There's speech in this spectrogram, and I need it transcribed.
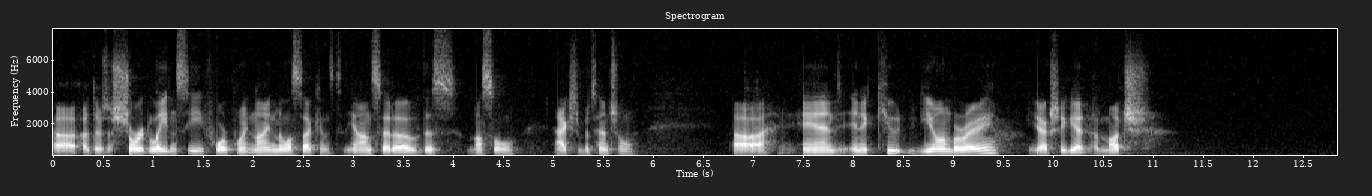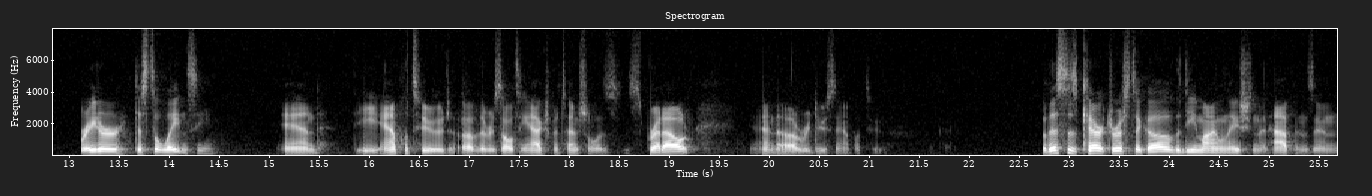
uh, there's a short latency, 4.9 milliseconds to the onset of this muscle action potential. Uh, and in acute Guillain-Barré, you actually get a much greater distal latency, and the amplitude of the resulting action potential is spread out and uh, reduced amplitude. Okay. So this is characteristic of the demyelination that happens in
